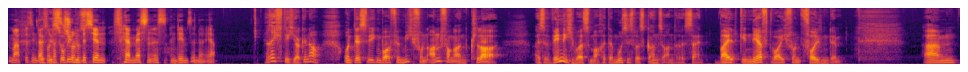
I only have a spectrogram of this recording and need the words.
Mal abgesehen Das davon, ist dass so, es schon ein bisschen vermessen ist in dem Sinne, ja. Richtig, ja genau. Und deswegen war für mich von Anfang an klar, also wenn ich was mache, dann muss es was ganz anderes sein. Weil genervt war ich von Folgendem. Ähm,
